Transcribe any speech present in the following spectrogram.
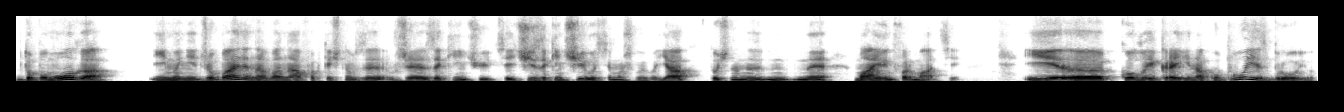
допомога імені Джо Байдена, вона фактично вже закінчується, чи закінчилася, можливо. Я точно не, не маю інформації. І е, коли країна купує зброю,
